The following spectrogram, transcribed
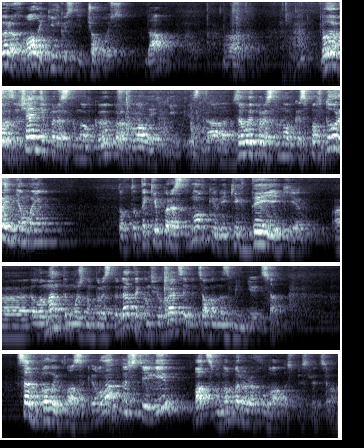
Ви рахували кількості чогось. Да? От. Були у вас звичайні перестановки, ви порахували їх кількість. Да? Взяли перестановки з повтореннями, тобто такі перестановки, в яких деякі е, елементи можна переставляти, конфігурація від цього не змінюється. Це ввели клас еквівалентності і бац, воно перерахувалось після цього.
